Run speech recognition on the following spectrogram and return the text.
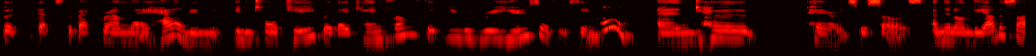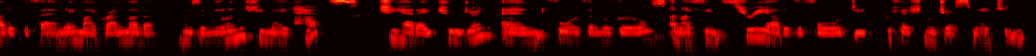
but that's the background they had in in Torquay, where they came from. That you would reuse everything Mm. and her parents were sewers. And then on the other side of the family, my grandmother was a milliner. She made hats. She had eight children, and four of them were girls, and I think three out of the four did professional dressmaking,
